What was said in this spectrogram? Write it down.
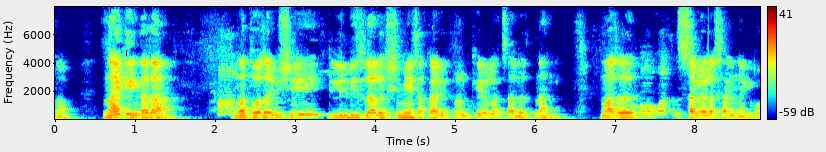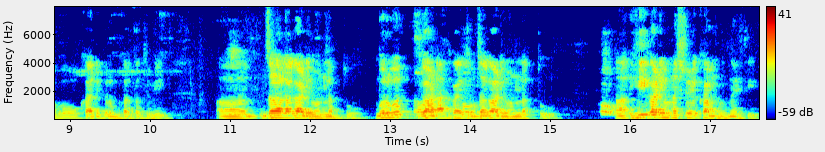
हा. नाही की दादा. हा. महत्त्वाचा विषय लेडीजला लक्ष्मी याचा कार्यक्रम केलेला चालत नाही. माझं हो, बरं. सगळ्याला सांगणं की बाबा हो, कार्यक्रम करता तुम्ही. जळाला गाडीवान लागतो. बरोबर? हो. गाडा हा काय हो. तुमचा गाडीवान लागतो. हो. अं, ही गाडीवानाशिवाय काम होत नाही ती.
